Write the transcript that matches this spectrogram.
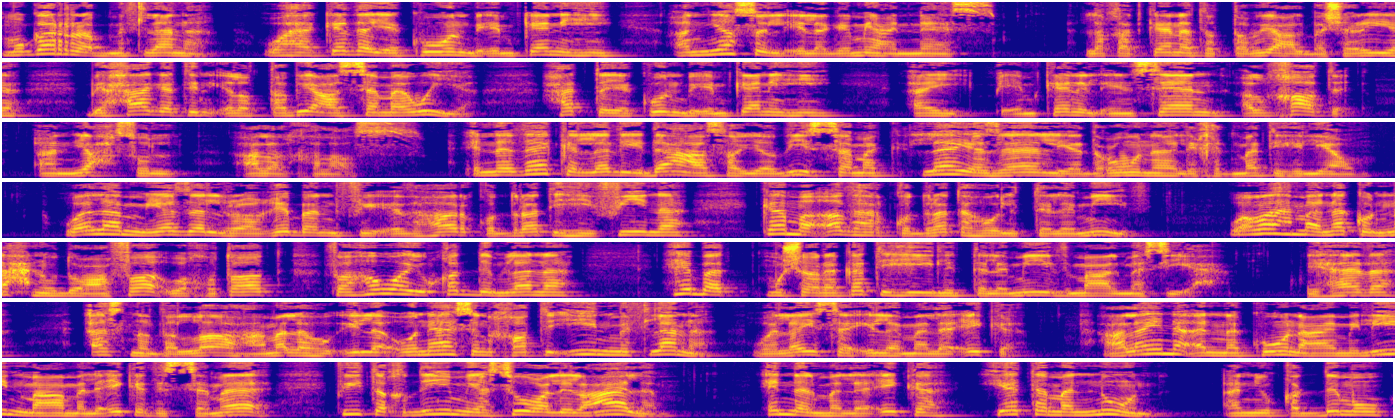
مجرب مثلنا وهكذا يكون بإمكانه أن يصل إلى جميع الناس. لقد كانت الطبيعة البشرية بحاجة إلى الطبيعة السماوية حتى يكون بإمكانه أي بإمكان الإنسان الخاطئ أن يحصل على الخلاص. إن ذاك الذي دعا صيادي السمك لا يزال يدعونا لخدمته اليوم. ولم يزل راغبا في إظهار قدرته فينا كما أظهر قدرته للتلاميذ. ومهما نكن نحن ضعفاء وخطاة فهو يقدم لنا هبة مشاركته للتلاميذ مع المسيح. لهذا أسند الله عمله إلى أناس خاطئين مثلنا وليس إلى ملائكة. علينا أن نكون عاملين مع ملائكة السماء في تقديم يسوع للعالم. إن الملائكة يتمنون أن يقدموا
